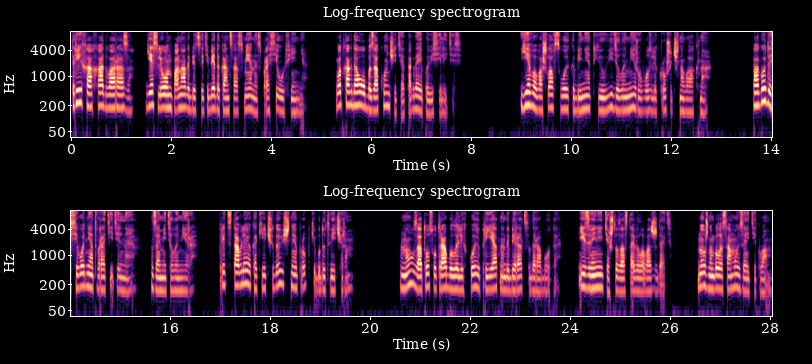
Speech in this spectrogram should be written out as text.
Три ха-ха два раза. Если он понадобится тебе до конца смены, спроси у Финни. Вот когда оба закончите, тогда и повеселитесь. Ева вошла в свой кабинет и увидела Миру возле крошечного окна. «Погода сегодня отвратительная», — заметила Мира. «Представляю, какие чудовищные пробки будут вечером». «Ну, зато с утра было легко и приятно добираться до работы. Извините, что заставила вас ждать». Нужно было самой зайти к вам.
